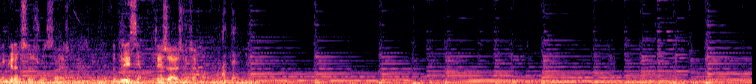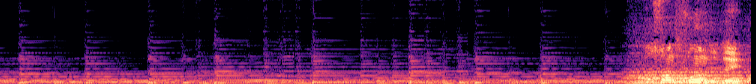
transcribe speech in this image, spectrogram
em grandes transformações. Patrícia, até já, a gente já fala. Até. No som de fundo de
